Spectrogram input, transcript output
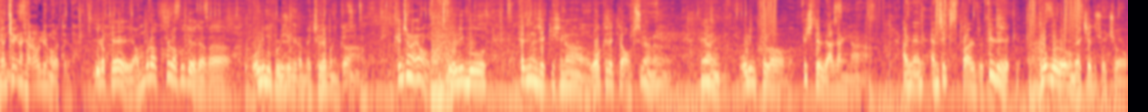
연청이랑 잘 어울리는 것 같아요. 이렇게 연보라 컬러 후드에다가 올리브 블루종이랑 매치를 해보니까 괜찮아요. 올리브 헤딩 재킷이나 워크 재킷 없으면은 그냥 올리브 컬러 피시테일 야상이나 아니면 M, M65 필드 재킷 그런 걸로 매치해도 좋죠.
